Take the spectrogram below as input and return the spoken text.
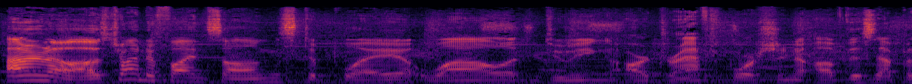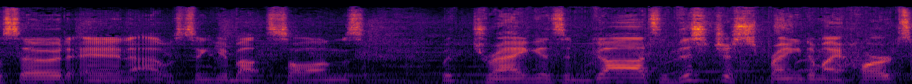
I don't know. I was trying to find songs to play while doing our draft portion of this episode, and I was thinking about songs with dragons and gods, and this just sprang to my heart.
